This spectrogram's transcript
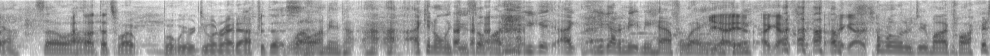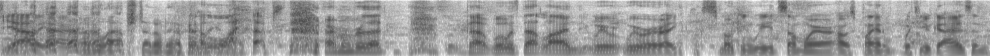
yeah. So uh, I thought that's what what we were doing right after this. Well, I mean, I, I, I can only do so much. You get, I, you got to meet me halfway. yeah, Anthony. yeah, I got you. I got I'm willing to do my part. Yeah, yeah. I'm lapsed. I don't have to relapse. I remember that. That what was that line? We were, we were like smoking weed somewhere. I was playing with you guys, and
